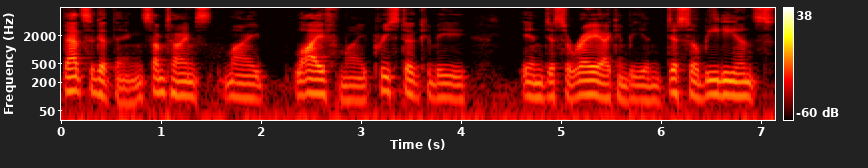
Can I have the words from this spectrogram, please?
that's a good thing. Sometimes my life, my priesthood can be in disarray. I can be in disobedience.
